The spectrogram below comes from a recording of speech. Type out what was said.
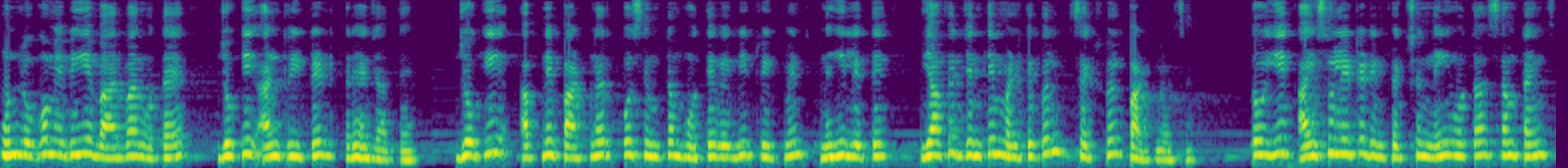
उन लोगों में भी ये बार बार होता है जो कि अनट्रीटेड रह जाते हैं, जो कि अपने पार्टनर को सिम्टम होते हुए भी ट्रीटमेंट नहीं लेते, या फिर जिनके मल्टीपल सेक्सुअल पार्टनर्स हैं। तो ये आइसोलेटेड इन्फेक्शन नहीं होता. Sometimes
